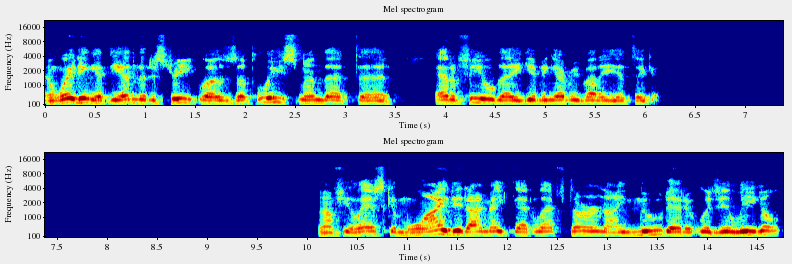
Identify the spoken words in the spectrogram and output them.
and waiting at the end of the street was a policeman that uh, had a field day giving everybody a ticket. Now, if you'll ask him, why did I make that left turn? I knew that it was illegal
